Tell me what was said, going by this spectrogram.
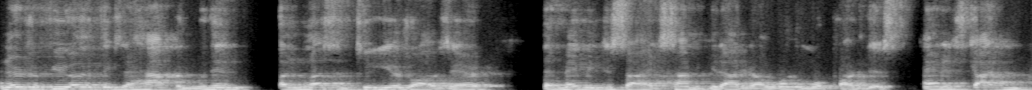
and there's a few other things that happened within in less than two years while I was there that made me decide it's time to get out of here. I want no more part of this, and it's gotten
